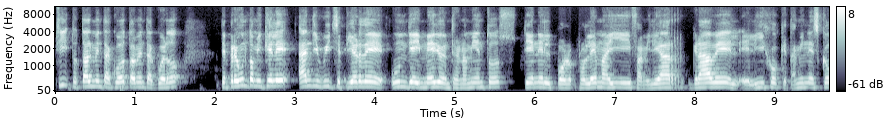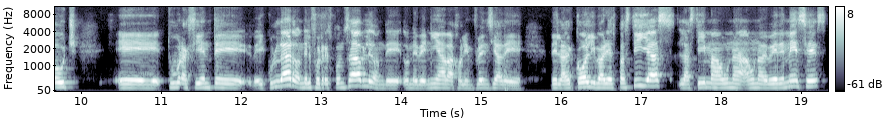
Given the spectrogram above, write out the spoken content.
Sí, totalmente de acuerdo, totalmente de acuerdo. Te pregunto, Miquele, Andy Reid se pierde un día y medio de entrenamientos, tiene el problema ahí familiar grave, el, hijo que también es coach, eh, tuvo un accidente vehicular donde él fue responsable, donde, donde venía bajo la influencia de, del alcohol y varias pastillas, lastima a una, a una bebé de meses.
